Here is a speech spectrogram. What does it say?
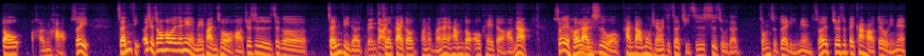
都很好，所以整体而且中后卫那天也没犯错哈、就是这个整体的遮盖都反正反正他们都 OK 的哈。那所以荷兰嗯是我看到目前为止这几支四组的种子队里面，所以就是被看好队伍里面，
